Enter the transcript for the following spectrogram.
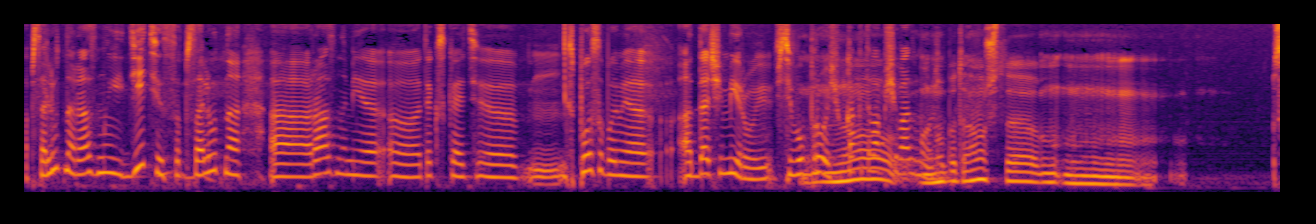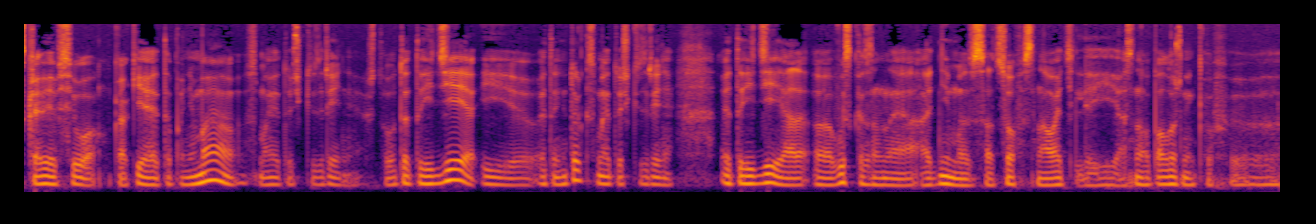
абсолютно разные дети с абсолютно а, разными, а, так сказать, э, способами отдачи миру и всего прочего. Ну, как это вообще возможно? Ну потому что скорее всего, как я это понимаю, с моей точки зрения, что вот эта идея, и это не только с моей точки зрения, эта идея, э, высказанная одним из отцов-основателей и основоположников, э,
